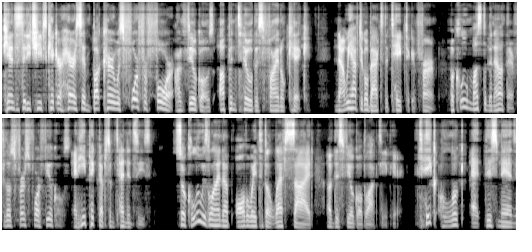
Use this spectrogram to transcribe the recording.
Kansas City Chiefs kicker Harrison Butker was 4 for 4 on field goals up until this final kick. Now we have to go back to the tape to confirm, but Kalu must have been out there for those first four field goals, and he picked up some tendencies. So Kalu is lined up all the way to the left side of this field goal block team here. Take a look at this man's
